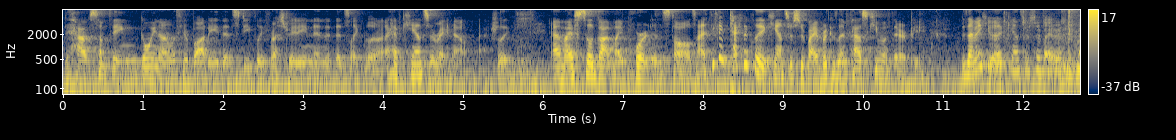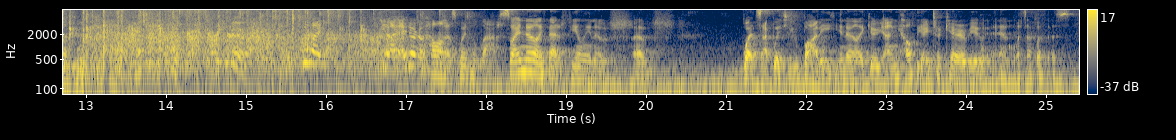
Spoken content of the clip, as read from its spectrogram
to have something going on with your body that's deeply frustrating and that's like really. I have cancer right now, actually, and I've still got my port installed. I think I'm technically a cancer survivor because I'm past chemotherapy. Does that make you a cancer survivor? I, I don't know how long it's going to last. So I know like that feeling of, of what's up with you, body. You know, like you're young, healthy. I took care of you, and what's up with this?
